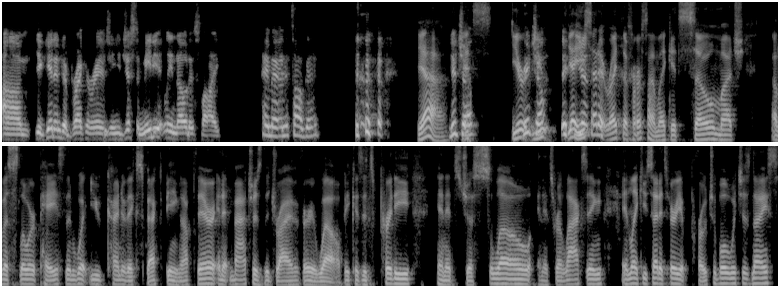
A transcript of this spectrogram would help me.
um you get into Breckenridge and you just immediately notice like hey man it's all good Yeah. You're. It's you're You're you, yeah, you said it right the first time. Like it's so much of a slower pace than what you kind of expect being up there. And it matches the drive very well because it's pretty and it's just slow and it's relaxing. And like you said, it's very approachable, which is nice.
